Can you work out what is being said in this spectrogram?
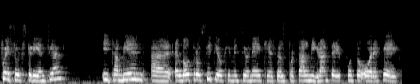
fue su experiencia. Y también ah, el otro sitio que mencioné, que es el portal migrante.org.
